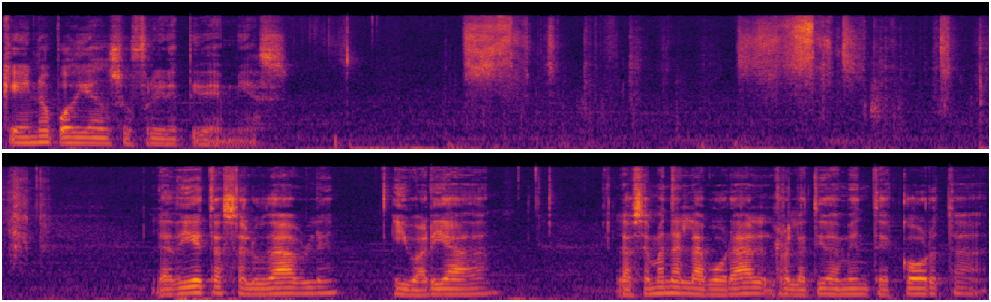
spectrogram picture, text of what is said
que no podían sufrir epidemias. La dieta saludable y variada, la semana laboral relativamente corta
